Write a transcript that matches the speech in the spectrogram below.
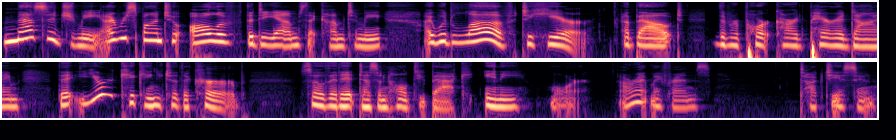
Message me. I respond to all of the DMs that come to me. I would love to hear about the report card paradigm that you're kicking to the curb so that it doesn't hold you back anymore. All right, my friends. Talk to you soon.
